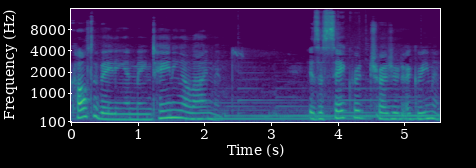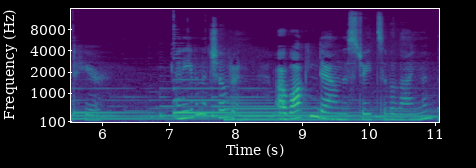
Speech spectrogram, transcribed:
cultivating and maintaining alignment is a sacred, treasured agreement here. And even the children are walking down the streets of alignment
